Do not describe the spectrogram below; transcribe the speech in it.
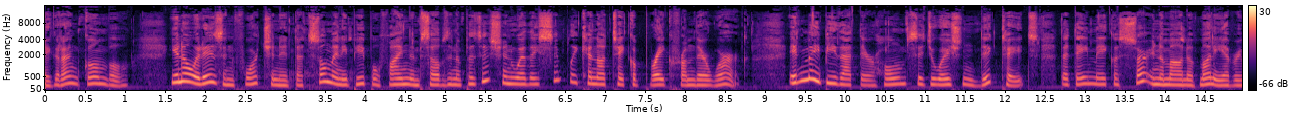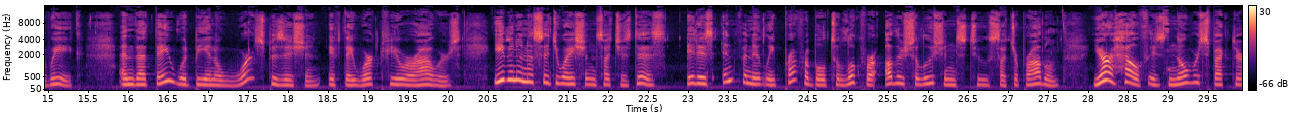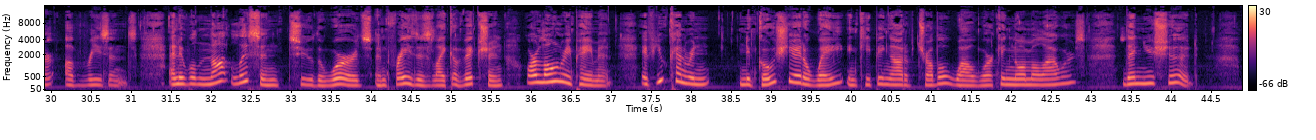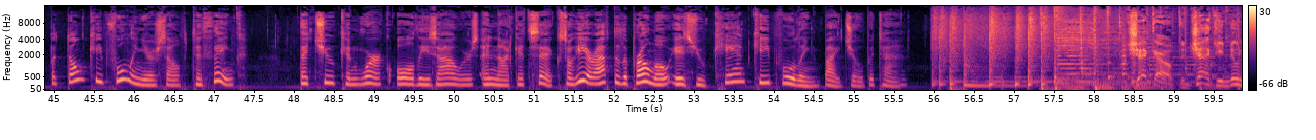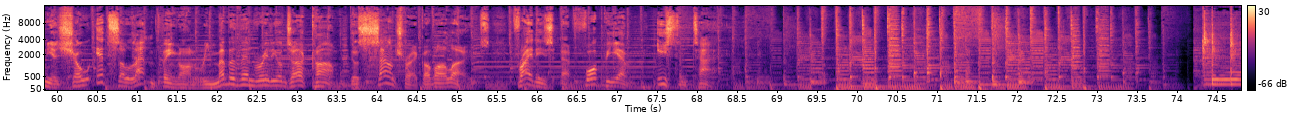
By Gran Combo. You know, it is unfortunate that so many people find themselves in a position where they simply cannot take a break from their work. It may be that their home situation dictates that they make a certain amount of money every week, and that they would be in a worse position if they worked fewer hours. Even in a situation such as this, it is infinitely preferable to look for other solutions to such a problem. Your health is no respecter of reasons, and it will not listen to the words and phrases like eviction or loan repayment. If you can re- negotiate a way in keeping out of trouble while working normal hours, then you should. But don't keep fooling yourself to think that you can work all these hours and not get sick. So, here after the promo is You Can't Keep Fooling by Joe Bataan. Check out the Jackie Nunez show, It's a Latin Thing on RememberThenRadio.com, the soundtrack of our lives. Fridays at 4 p.m. Eastern Time. You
